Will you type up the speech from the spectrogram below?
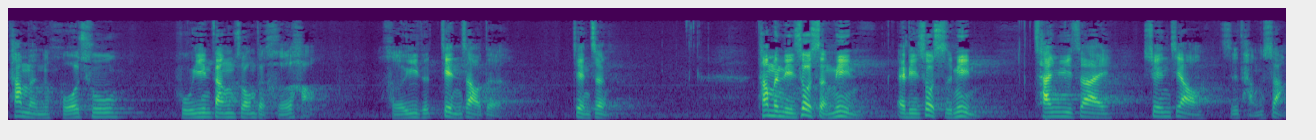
他们活出福音当中的和好、合一的建造的见证。他们领受使命，哎，领受使命，参与在宣教职堂上，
